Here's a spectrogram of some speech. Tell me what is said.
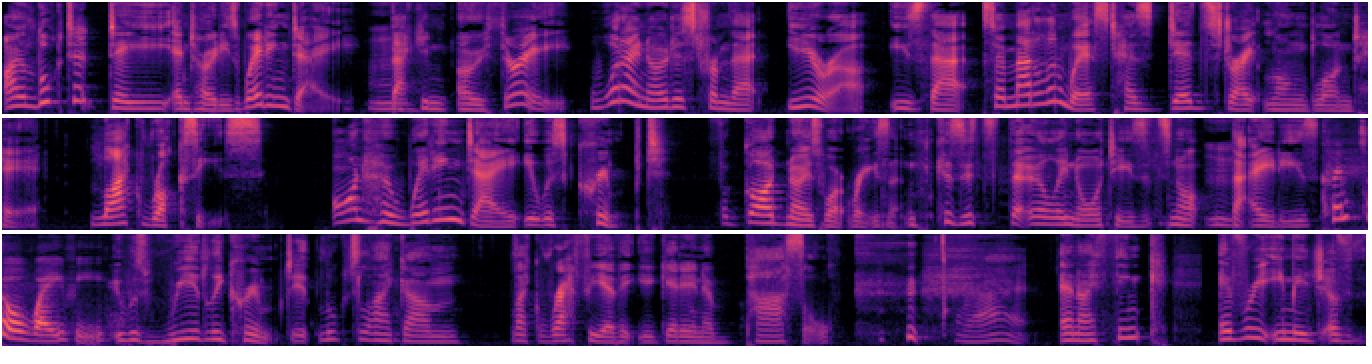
I looked at Dee and Toadie's wedding day back in 03. What I noticed from that era is that, so Madeleine West has dead straight long blonde hair, like Roxy's. On her wedding day, it was crimped. For God knows what reason, because it's the early noughties, it's not the 80s Crimped or wavy? it was weirdly crimped. It looked like um like raffia that you get in a parcel. Right. And I think every image of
